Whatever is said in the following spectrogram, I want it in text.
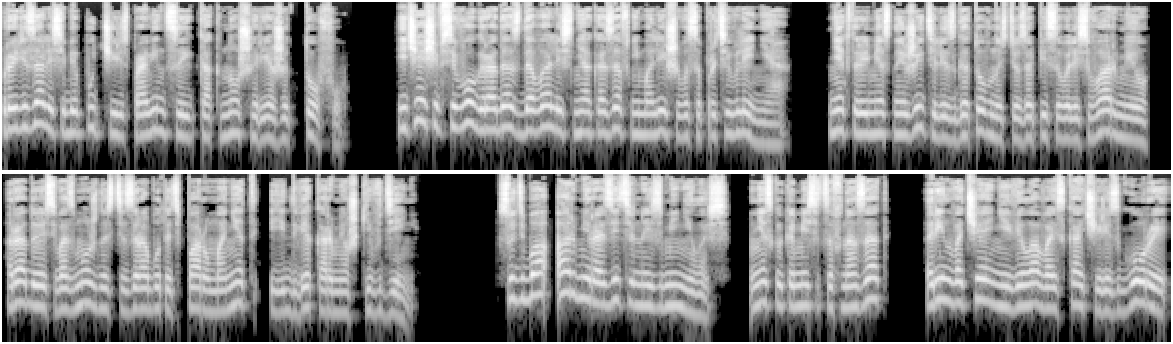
Прорезали себе путь через провинции, как нож режет тофу. И чаще всего города сдавались, не оказав ни малейшего сопротивления. Некоторые местные жители с готовностью записывались в армию, радуясь возможности заработать пару монет и две кормежки в день. Судьба армии разительно изменилась. Несколько месяцев назад Рин в отчаянии вела войска через горы,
